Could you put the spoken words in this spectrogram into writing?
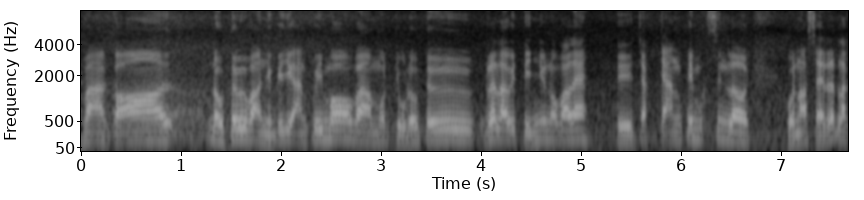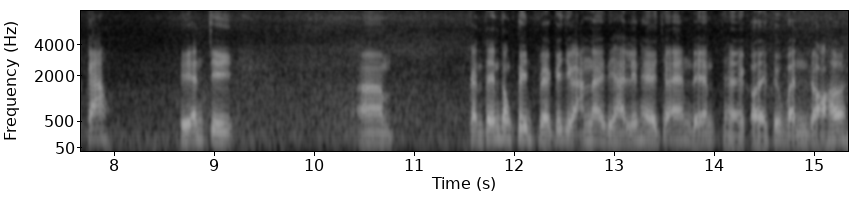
và có đầu tư vào những cái dự án quy mô và một chủ đầu tư rất là uy tín như Novaland thì chắc chắn cái mức sinh lời của nó sẽ rất là cao. Thì anh chị à, cần thêm thông tin về cái dự án này thì hãy liên hệ cho em để em thể có thể tư vấn rõ hơn.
